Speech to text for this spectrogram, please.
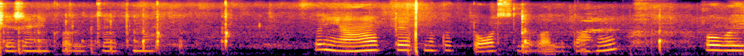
पीछे से निकलते अपना। तो यहाँ पे अपने को टॉर्च लगा लेता हूँ। ओ भाई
